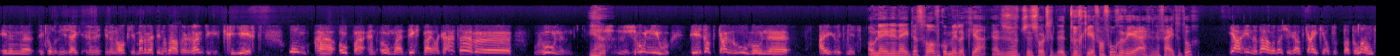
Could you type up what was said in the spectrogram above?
in een ik wil het niet zeggen, in, een hokje. Maar er werd inderdaad een ruimte gecreëerd om opa en oma dicht bij elkaar te hebben wonen. Ja. Dus zo nieuw is dat kangoeroe wonen eigenlijk niet. Oh nee, nee, nee, dat geloof ik onmiddellijk. Ja, het is een soort, een soort eh, terugkeer van vroeger weer eigenlijk in feite, toch? Ja, inderdaad. Want als je gaat kijken op het platteland,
